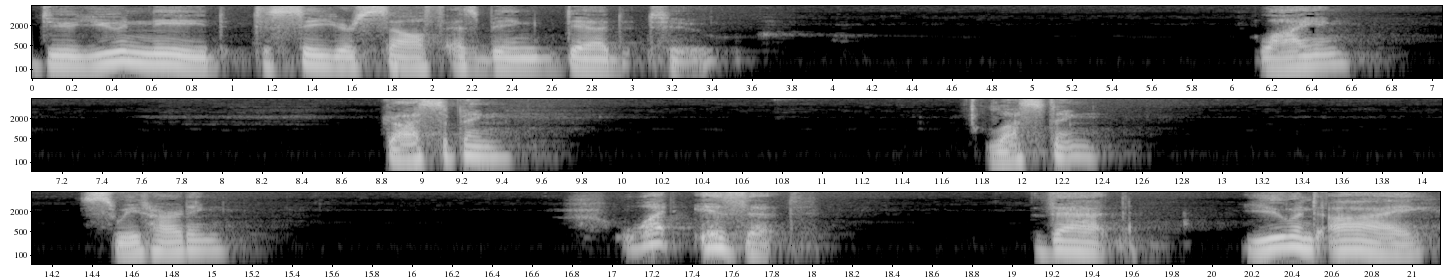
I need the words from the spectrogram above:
do you need to see yourself as being dead to? Lying? Gossiping? Lusting? Sweethearting? What is it that you and I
